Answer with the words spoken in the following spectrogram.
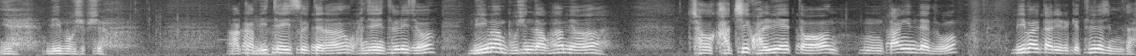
예, 미 보십시오. 아까 밑에 있을 때랑 완전히 틀리죠? 미만 보신다고 하면 저 같이 관리했던 음, 땅인데도 미발달이 이렇게 틀려집니다.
